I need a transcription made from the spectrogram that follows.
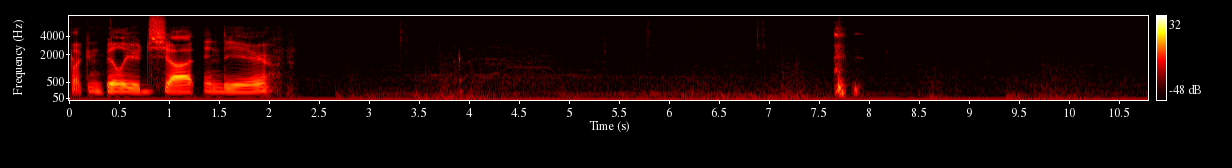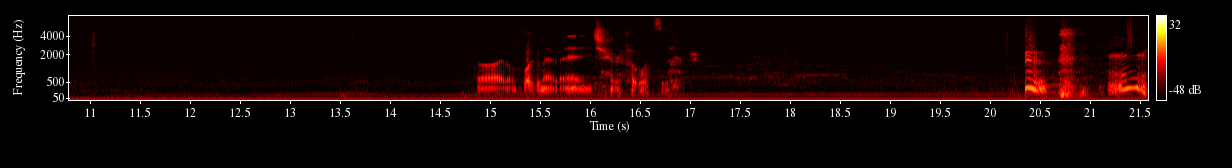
fucking billiard shot into you. Oh, I don't fucking have any turbo whatsoever. Ooh.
